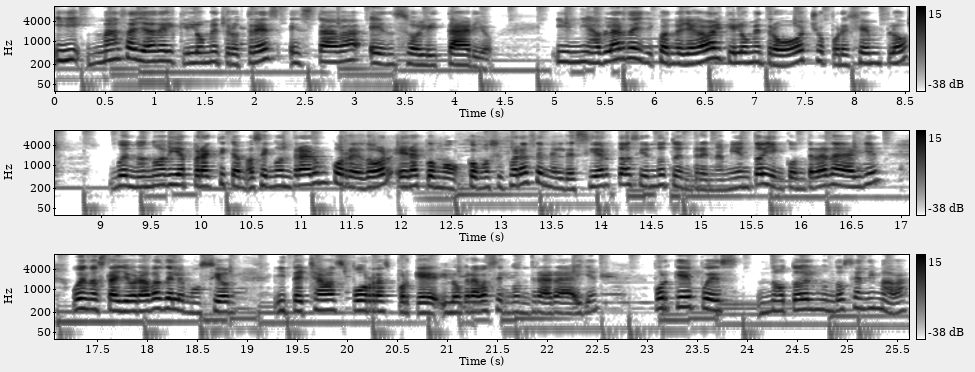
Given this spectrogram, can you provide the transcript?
Y más allá del kilómetro 3 estaba en solitario. Y ni hablar de cuando llegaba al kilómetro 8, por ejemplo, bueno, no había práctica, o encontrar un corredor era como, como si fueras en el desierto haciendo tu entrenamiento y encontrar a alguien, bueno, hasta llorabas de la emoción y te echabas porras porque lograbas encontrar a alguien, porque pues no todo el mundo se animaba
